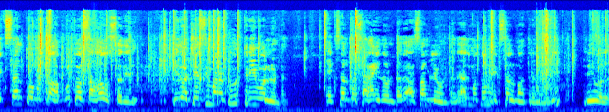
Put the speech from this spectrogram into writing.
ఎక్సెల్తో మొత్తం అబ్బుతో సహా వస్తుంది ఇది. ఇది వచ్చేసి మనకు త్రీ వోల్ ఉంటుంది. ఎక్సెల్తో సహా ఇది ఉంటుంది అసెంబ్లీ ఉంటుంది. అది మొత్తం ఎక్సెల్ మాత్రమే ఇది. త్రీ వోల్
